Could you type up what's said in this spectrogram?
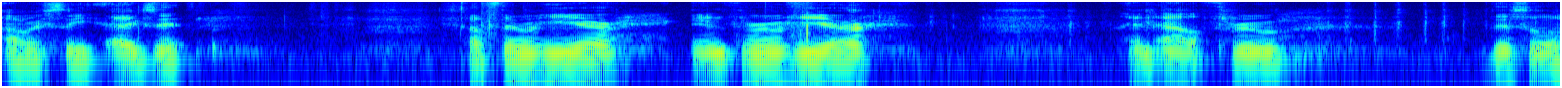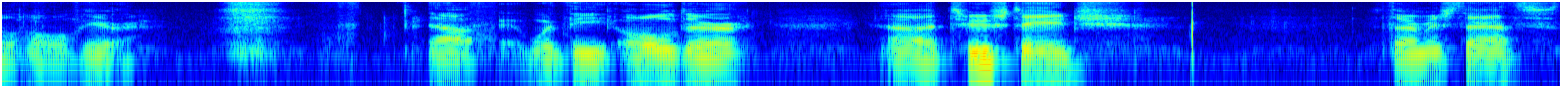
obviously exit up through here, in through here, and out through this little hole here. Now, with the older uh, two-stage thermostats,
